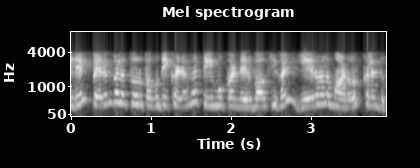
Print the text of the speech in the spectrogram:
இதில் பெருங்களத்தூர் பகுதி கழக திமுக நிர்வாகிகள் ஏராளமானோர் கலந்து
